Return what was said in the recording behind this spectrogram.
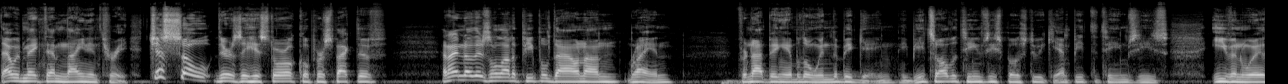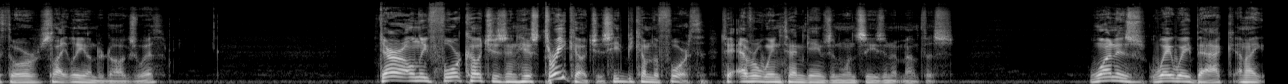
That would make them 9 and 3. Just so there's a historical perspective. And I know there's a lot of people down on Ryan for not being able to win the big game. He beats all the teams he's supposed to. He can't beat the teams he's even with or slightly underdogs with. There are only four coaches in his three coaches. He'd become the fourth to ever win 10 games in one season at Memphis. One is way, way back, and I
